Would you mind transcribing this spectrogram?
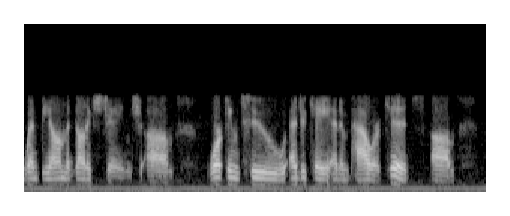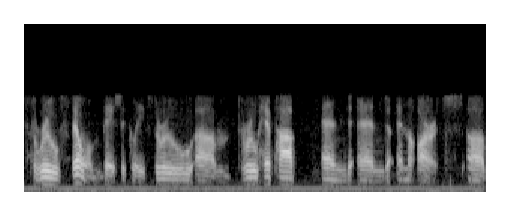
went beyond the gun exchange, um, working to educate and empower kids um, through film, basically through um, through hip hop and and and the arts. Um,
